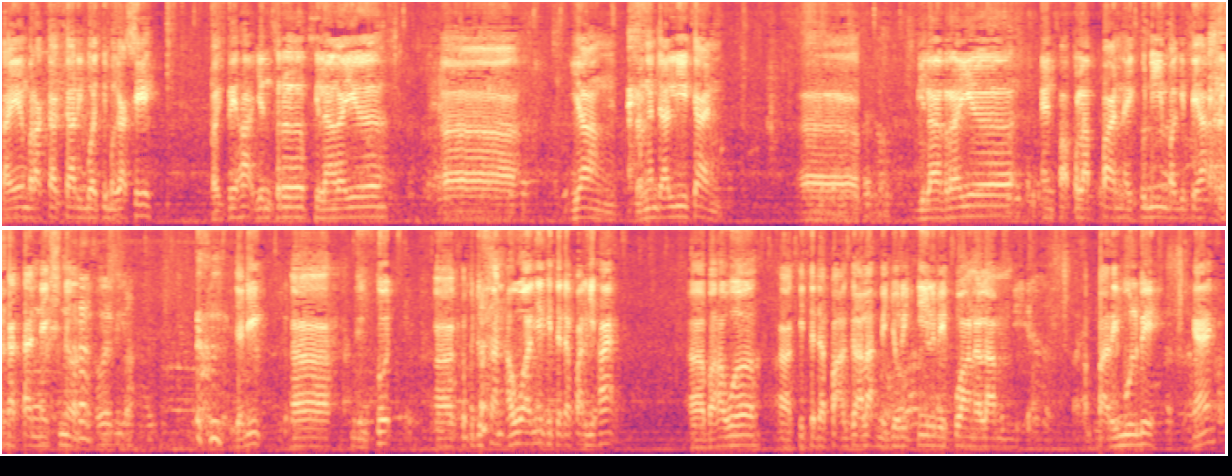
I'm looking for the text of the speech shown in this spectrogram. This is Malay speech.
Saya merakamkan ribuan terima kasih. Bagi pihak jentera pilihan raya uh, yang mengendalikan uh, pilihan raya N48 Ikuning bagi pihak Ikatan Nasional. Jadi uh, ikut uh, keputusan awalnya kita dapat lihat uh, bahawa uh, kita dapat agaklah majoriti lebih kurang dalam 4,000 lebih kan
